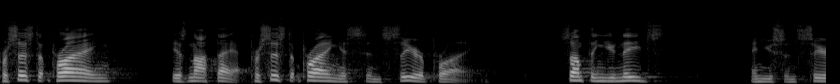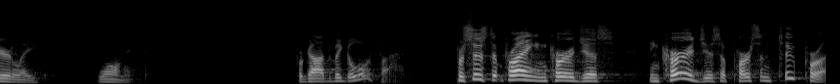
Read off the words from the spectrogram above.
Persistent praying is not that. Persistent praying is sincere praying. Something you need and you sincerely want it for God to be glorified. Persistent praying encourages, encourages a person to pray.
